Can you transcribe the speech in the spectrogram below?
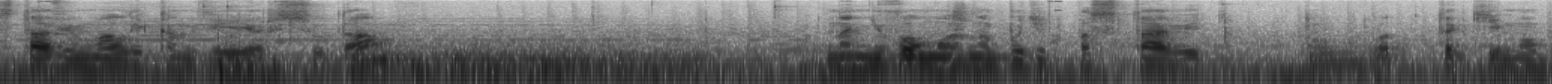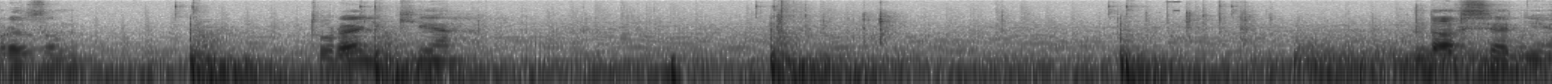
Ставим малый конвейер сюда. На него можно будет поставить вот таким образом турельки. Да, все они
